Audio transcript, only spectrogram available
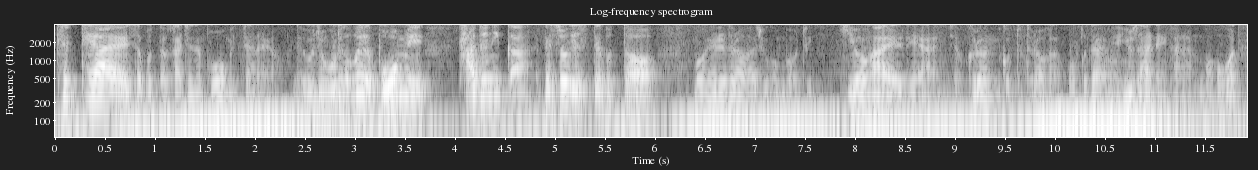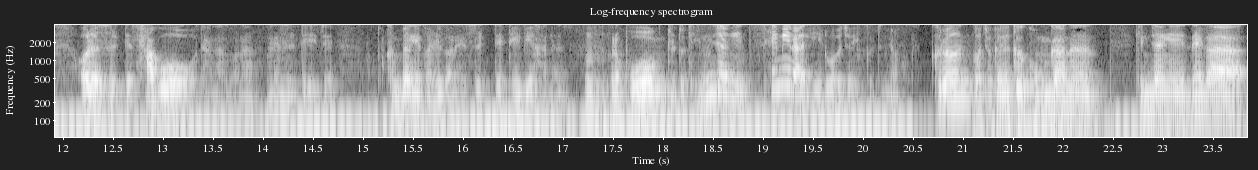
태, 태아에서부터 가지는 보험 있잖아요. 근데 요즘 우리가 보험이 다 드니까 뱃속에 있을 때부터 뭐 예를 들어 가지고 뭐 기형아에 대한 이제 그런 것도 들어가고 그다음에 유산에 관한 거 혹은 어렸을 때 사고 당하거나 했을 때 이제 큰 병에 걸리거나 했을 때 대비하는 음. 그런 보험들도 굉장히 세밀하게 이루어져 있거든요. 그런 거죠. 그냥 그 공간은 굉장히 내가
